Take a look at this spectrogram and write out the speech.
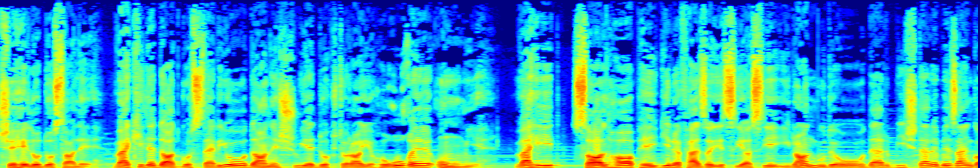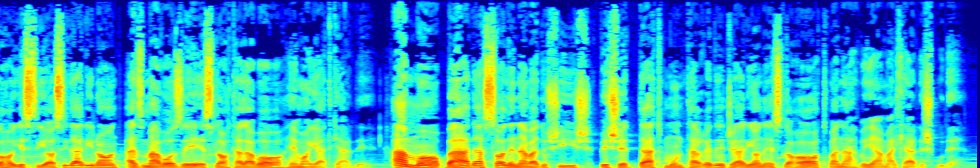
چهل و دو ساله وکیل دادگستری و دانشجوی دکترای حقوق عمومیه. وحید سالها پیگیر فضای سیاسی ایران بوده و در بیشتر بزنگاه های سیاسی در ایران از مواضع اصلاح طلبا حمایت کرده. اما بعد از سال 96 به شدت منتقد جریان اصلاحات و نحوه عملکردش بوده.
